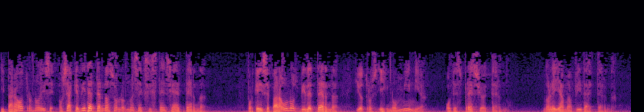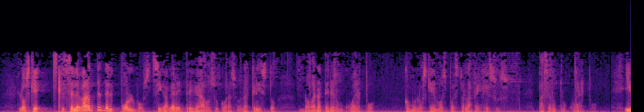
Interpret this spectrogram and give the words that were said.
y para otros no dice, o sea que vida eterna solo no es existencia eterna, porque dice para unos vida eterna y otros ignominia o desprecio eterno. No le llama vida eterna. Los que se levanten del polvo sin haber entregado su corazón a Cristo no van a tener un cuerpo como los que hemos puesto la fe en Jesús. Va a ser otro cuerpo. Y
